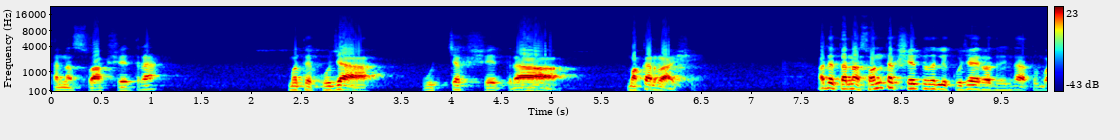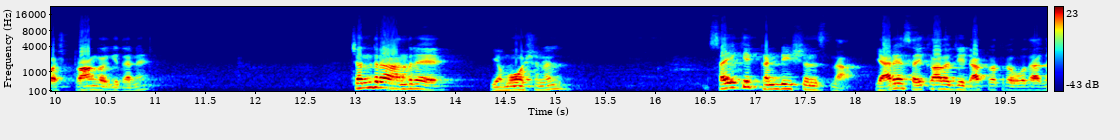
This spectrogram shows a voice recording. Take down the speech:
ತನ್ನ ಸ್ವಕ್ಷೇತ್ರ ಮತ್ತು ಕುಜ ಉಚ್ಚ ಕ್ಷೇತ್ರ ಮಕರ ರಾಶಿ. ಅದೇ ತನ್ನ ಸ್ವಂತ ಕ್ಷೇತ್ರದಲ್ಲಿ ಕುಜ ಇರೋದ್ರಿಂದ ತುಂಬ ಸ್ಟ್ರಾಂಗ್ ಆಗಿದ್ದಾನೆ. ಚಂದ್ರ ಅಂದರೆ ಎಮೋಷನಲ್ ಸೈಕಿಕ್ ಕಂಡೀಷನ್ಸ್ನ ಯಾರೇ ಸೈಕಾಲಜಿ ಡಾಕ್ಟರ್ ಹತ್ರ ಹೋದಾಗ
